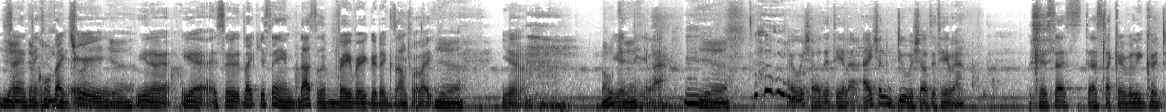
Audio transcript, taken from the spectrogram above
Yeah, certain the things. It's comments, like, right? Yeah. you know, yeah. So, like you're saying, that's a very, very good example. Like, yeah. yeah, you're a Okay. tailor. Yeah. I wish I was a tailor. I actually do wish I was a tailor because that's that's like a really good.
